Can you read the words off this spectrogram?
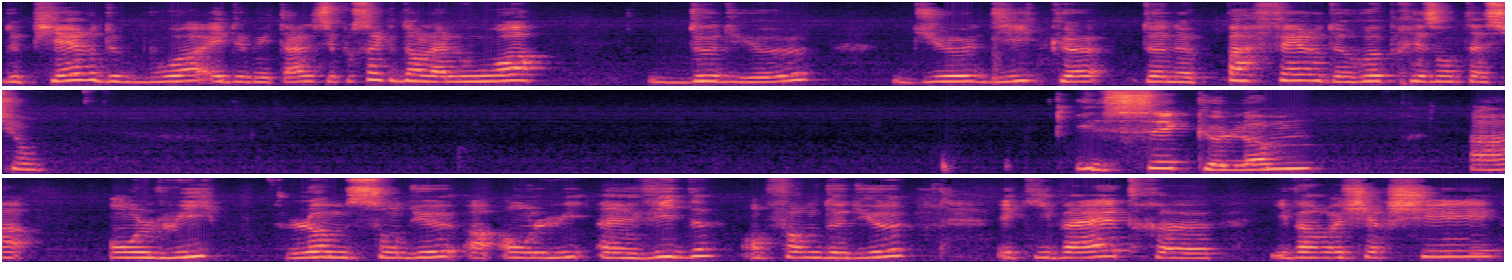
de pierre, de bois et de métal. C'est pour ça que dans la loi de Dieu, Dieu dit que de ne pas faire de représentation. Il sait que l'homme a en lui, l'homme son Dieu a en lui un vide en forme de Dieu et qui va être, euh, il va rechercher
